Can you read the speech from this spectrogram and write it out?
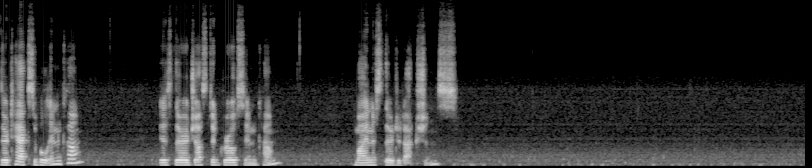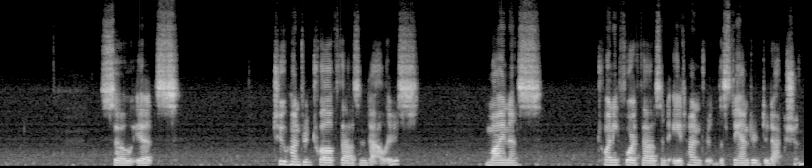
Their taxable income is their adjusted gross income minus their deductions. So it's $212,000 minus 24,800, the standard deduction.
